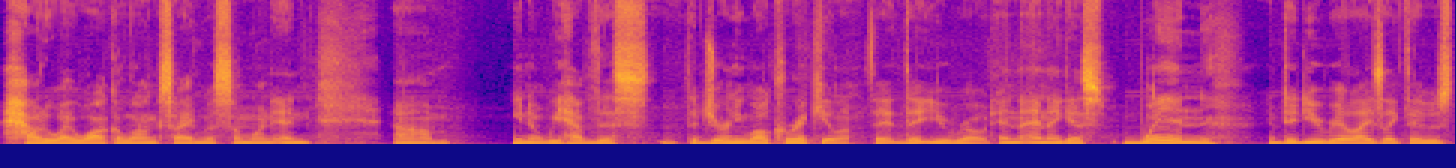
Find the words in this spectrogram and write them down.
how do I walk alongside with someone and um, you know we have this the journey well curriculum that, that you wrote and and I guess when did you realize like that was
